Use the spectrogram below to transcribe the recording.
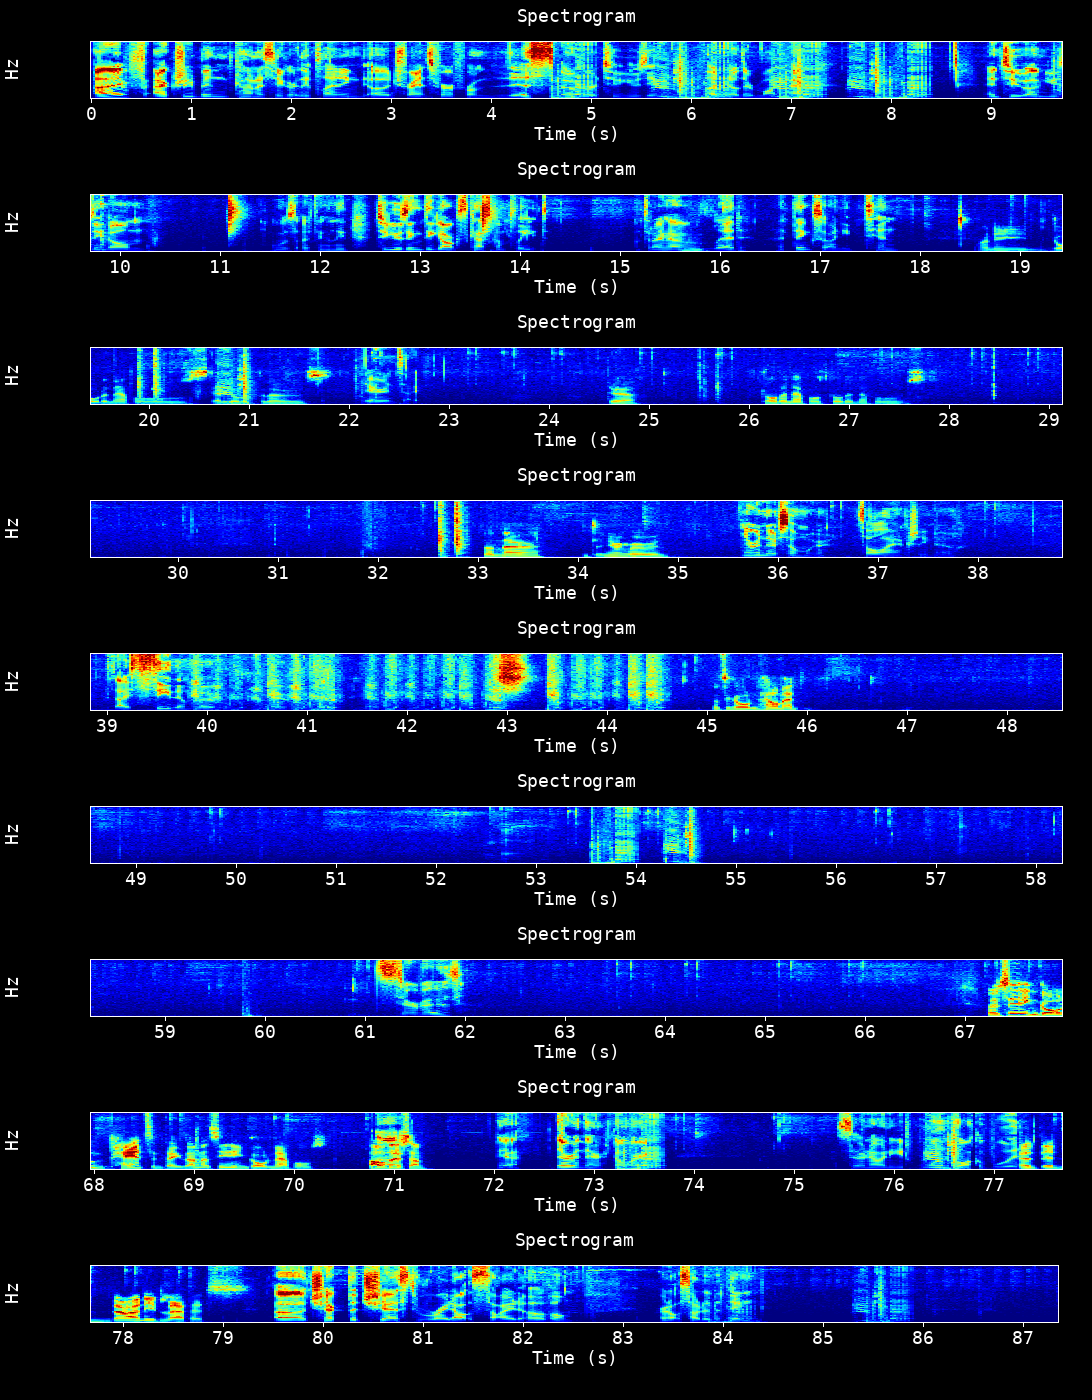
I've actually been kind of secretly planning a transfer from this over to using another mod pack. And to um using um what was the other thing I need? To using the Yogscast Complete. Did I have? Hmm. Lead, I think, so I need tin. I need golden apples. Gotta go look for those. They're inside. Yeah. Golden apples, golden apples. Done there. Continuing moving. They're in there somewhere. That's all I actually know. 'Cause I see them over and over and over. That's a golden helmet. Servos. I'm seeing golden pants and things. I'm not seeing any golden apples. Oh, Uh, there's some. Yeah, they're in there. Don't worry. So now I need one block of wood. And then now I need lapis. Uh, check the chest right outside of um, right outside of the thing.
